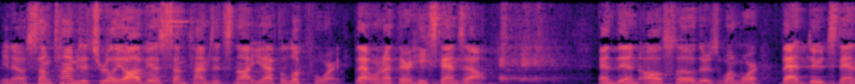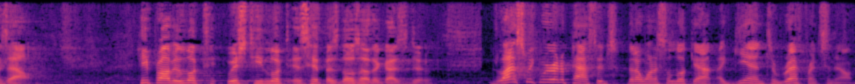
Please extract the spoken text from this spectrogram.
You know, sometimes it's really obvious, sometimes it's not. You have to look for it. That one right there, he stands out. And then also there's one more. That dude stands out. He probably looked, wished he looked as hip as those other guys do. Last week we were in a passage that I want us to look at again to reference now,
